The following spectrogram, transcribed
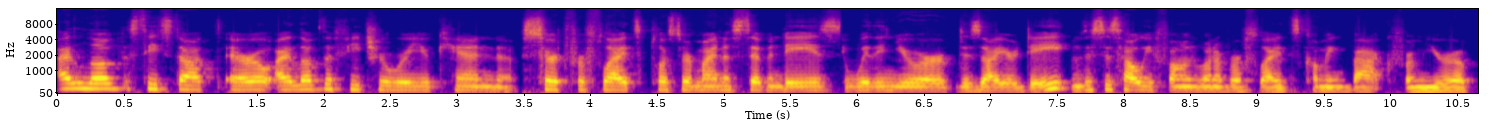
I love Seats.aero. I love the feature where you can search for flights plus or minus seven days within your desired date. This is how we found one of our flights coming back from Europe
